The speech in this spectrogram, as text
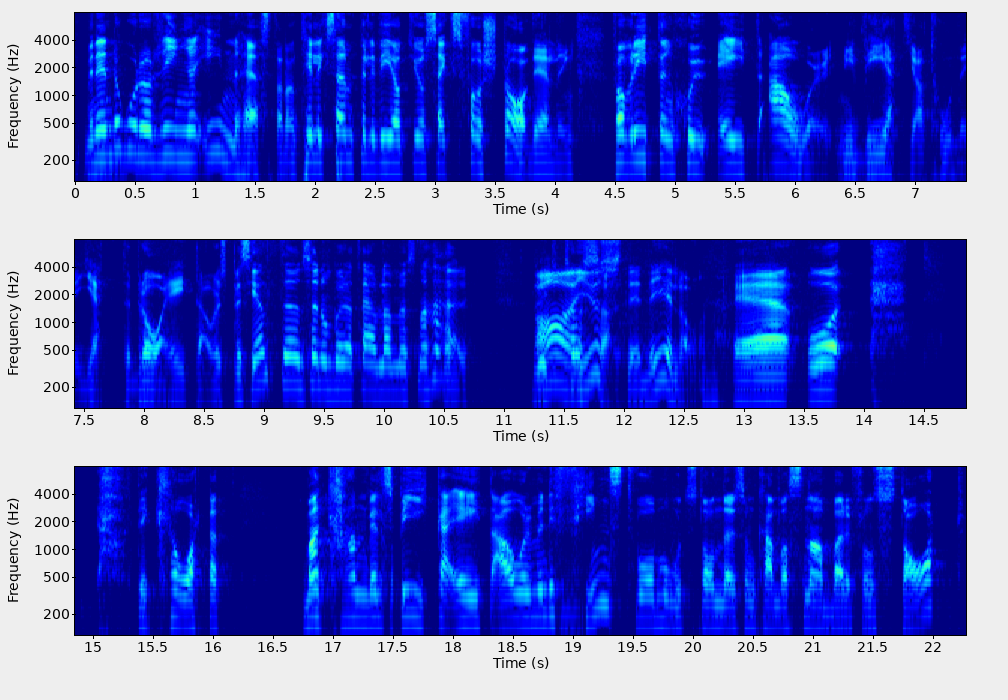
Men ändå går det att ringa in hästarna, till exempel i V86 första avdelning. Favoriten 7 8 hour. Ni vet ju att hon är jättebra 8 hour, speciellt eh, sen hon började tävla med såna här Ja, rycktussar. just det, det gillar hon. Eh, och ja, det är klart att man kan väl spika 8 hour, men det finns två motståndare som kan vara snabbare från start.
